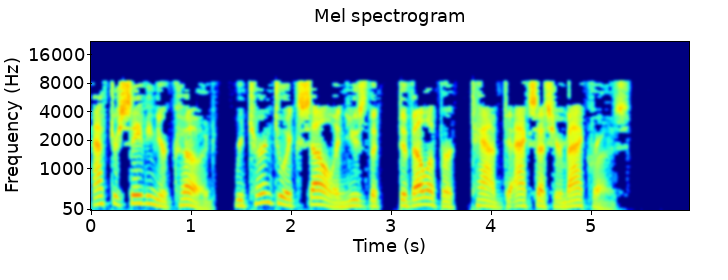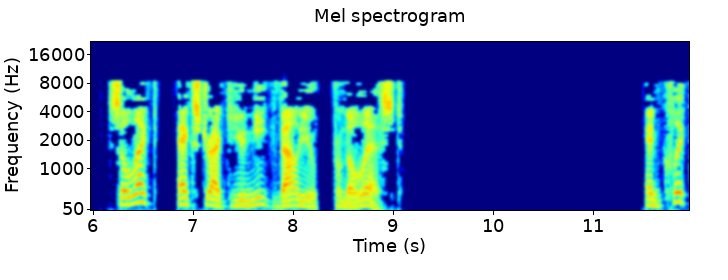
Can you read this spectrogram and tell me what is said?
After saving your code, return to Excel and use the Developer tab to access your macros. Select Extract Unique Value from the list and click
